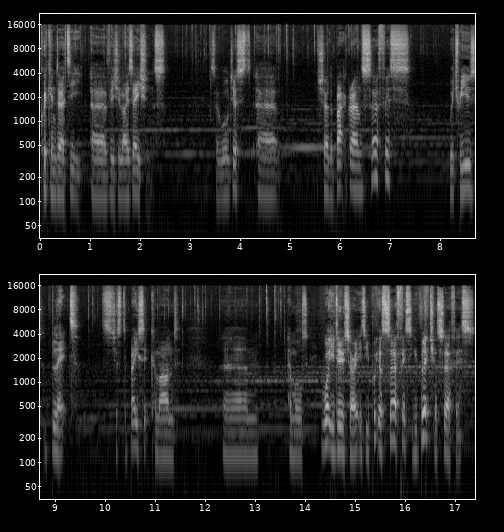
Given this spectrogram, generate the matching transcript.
quick and dirty uh, visualizations. So we'll just uh, show the background surface, which we use blit. It's just a basic command, um, and we'll. What you do, sorry, is you put your surface, you blit your surface,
